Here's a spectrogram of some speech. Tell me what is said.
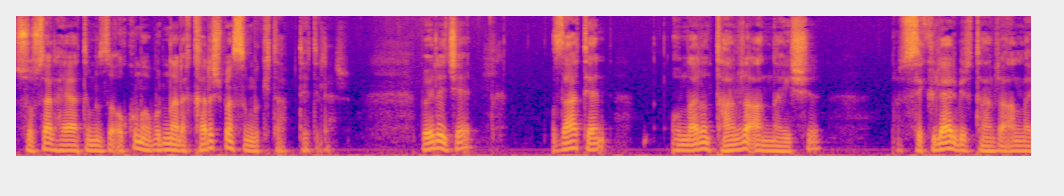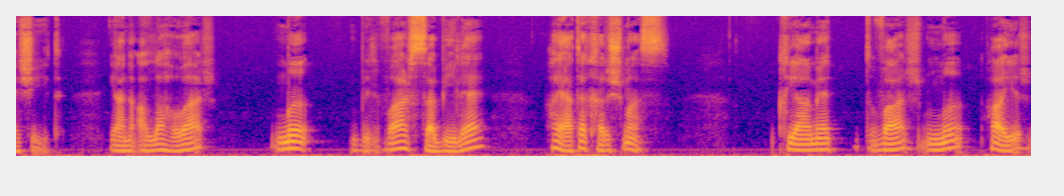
Sosyal hayatımıza okuma. Bunlara karışmasın bu kitap dediler. Böylece zaten onların tanrı anlayışı seküler bir tanrı anlayışıydı. Yani Allah var mı varsa bile hayata karışmaz. Kıyamet var mı Hayır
